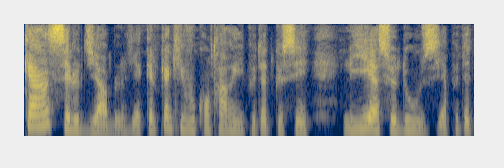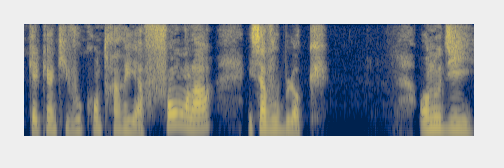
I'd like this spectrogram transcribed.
15, c'est le diable. Il y a quelqu'un qui vous contrarie. Peut-être que c'est lié à ce 12. Il y a peut-être quelqu'un qui vous contrarie à fond là et ça vous bloque. On nous dit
